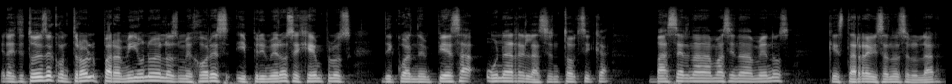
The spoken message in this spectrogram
en actitudes de control, para mí uno de los mejores y primeros ejemplos de cuando empieza una relación tóxica va a ser nada más y nada menos que estar revisando el celular,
